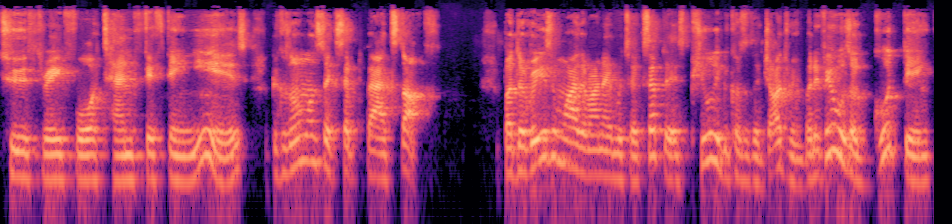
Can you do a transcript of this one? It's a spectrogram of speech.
two, three, four, 10, 15 years because no one wants to accept bad stuff. But the reason why they're unable to accept it is purely because of the judgment. But if it was a good thing,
